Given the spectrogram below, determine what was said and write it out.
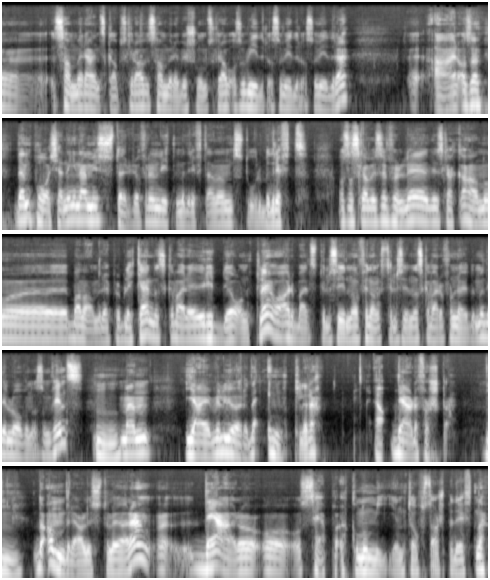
øh, samme regnskapskrav, samme revisjonskrav osv., osv., osv. Er, altså, den påkjenningen er mye større for en liten bedrift enn en stor bedrift. Og så skal Vi selvfølgelig, vi skal ikke ha noe øh, bananrepublikk her. Det skal være ryddig og ordentlig, og Arbeidstilsynet og Finanstilsynet skal være fornøyde med de lovene som fins. Men jeg vil gjøre det enklere. Ja. Det er det første. Det andre jeg har lyst til å gjøre, det er å, å, å se på økonomien til oppstartsbedriftene.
